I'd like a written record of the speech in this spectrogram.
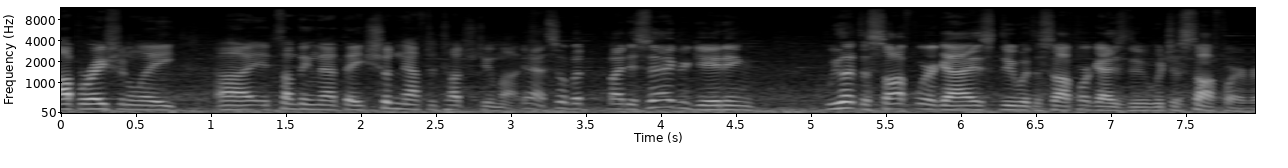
operationally, uh, it's something that they shouldn't have to touch too much. Yeah, so but by disaggregating, we let the software guys do what the software guys do, which is software.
